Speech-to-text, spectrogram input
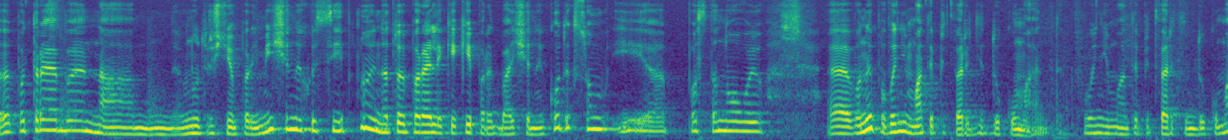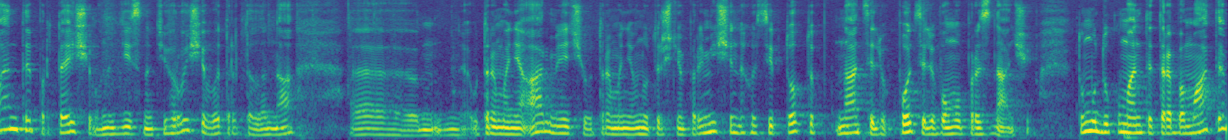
е, потреби, на м, внутрішньо переміщених осіб, ну і на той перелік, який передбачений кодексом і е, постановою. Е, Вони повинні мати підтвердні документи. Повинні мати підтвердні документи про те, що вони дійсно ті гроші витратили на е, утримання армії чи утримання внутрішньо переміщених осіб, тобто на ціль, по цільовому призначенню. Тому документи треба мати,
